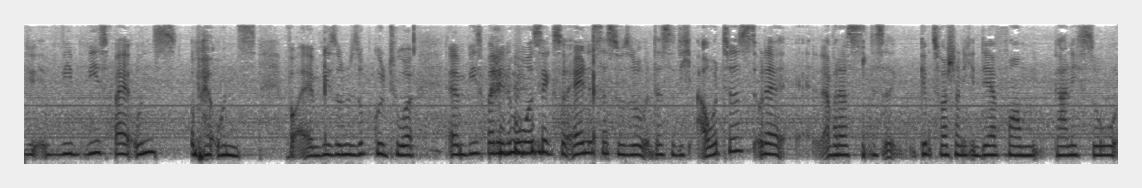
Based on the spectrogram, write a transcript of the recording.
wie, wie, wie es bei uns, bei uns vor allem, wie so eine Subkultur, äh, wie es bei den Homosexuellen ist, dass du so, dass du dich outest oder aber das, das gibt es wahrscheinlich in der Form gar nicht so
